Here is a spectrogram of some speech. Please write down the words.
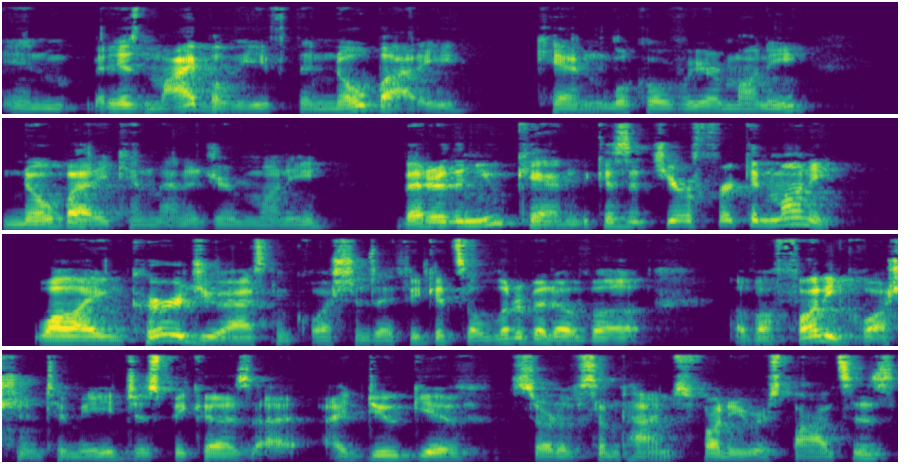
and it is my belief that nobody can look over your money, nobody can manage your money better than you can because it's your freaking money while I encourage you asking questions, I think it's a little bit of a of a funny question to me, just because I, I do give sort of sometimes funny responses.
